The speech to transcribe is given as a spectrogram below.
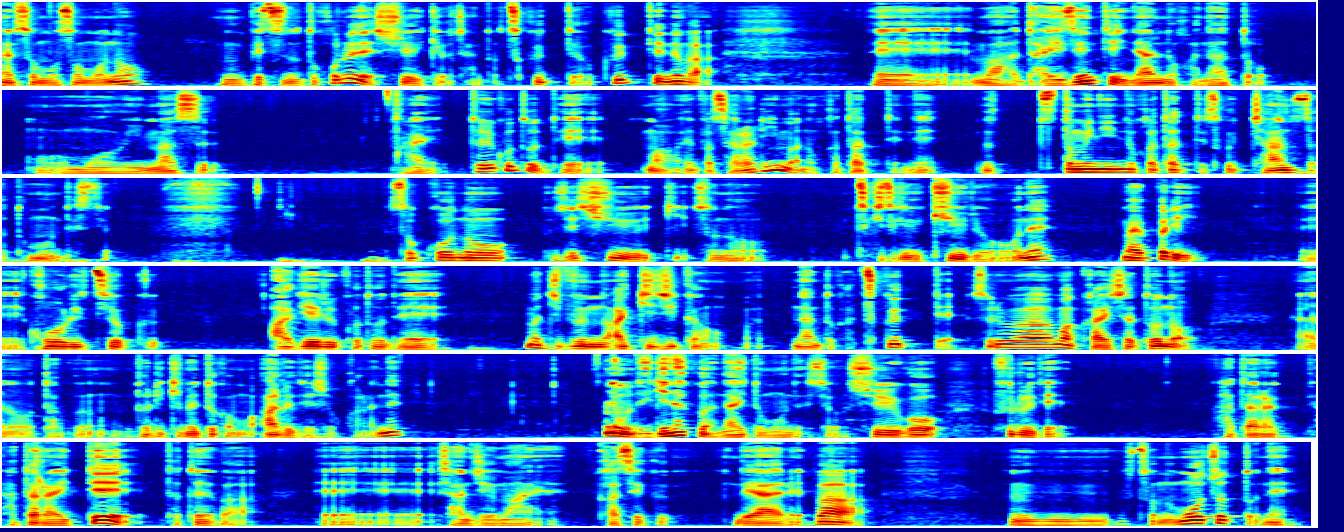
そもそもの別のところで収益をちゃんと作っておくっていうのが、えー、まあ大前提になるのかなと思います。はい、ということで、まあ、やっぱサラリーマンの方ってね勤め人の方ってすごいチャンスだと思うんですよ。そこの収益その月々の給料をね、まあ、やっぱり、効率よく上げることで、まあ、自分の空き時間をなんとか作ってそれはま会社とのあの多分取り決めとかもあるでしょうからね。でもできなくはないと思うんですよ。週5フルで働いて例えば、えー、30万円稼ぐであればうそのもうちょっとね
